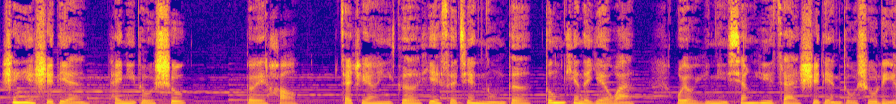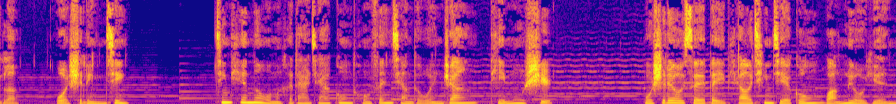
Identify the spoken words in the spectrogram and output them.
深夜十点陪你读书，各位好，在这样一个夜色渐浓的冬天的夜晚，我又与你相遇在十点读书里了。我是林静，今天呢，我们和大家共同分享的文章题目是：五十六岁北漂清洁工王柳云，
